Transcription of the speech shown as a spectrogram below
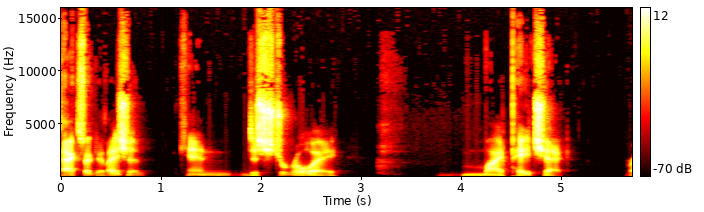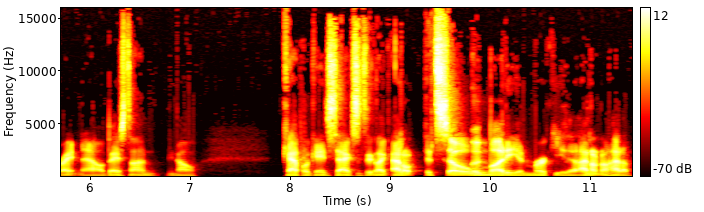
tax regulation can destroy my paycheck right now based on you know capital gains tax and things like I don't. It's so Look- muddy and murky that I don't know how to.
